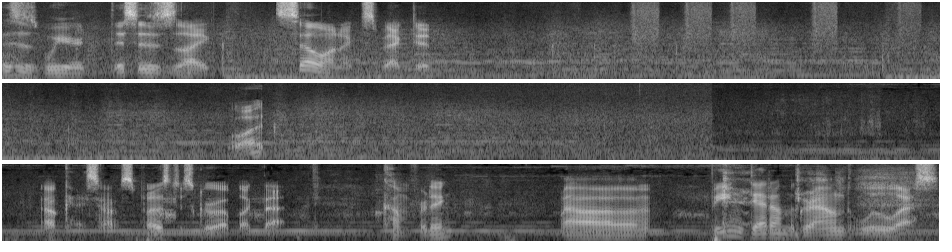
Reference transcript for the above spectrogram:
This is weird. This is like so unexpected. What? Okay, so I'm supposed to screw up like that. Comforting. Uh, being dead on the ground, a little less.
